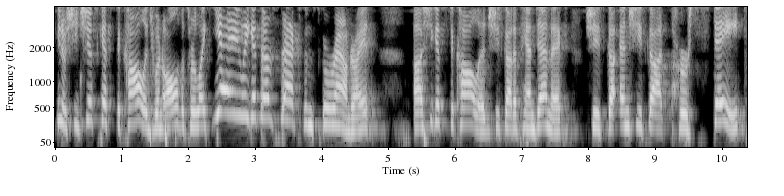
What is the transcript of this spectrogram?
you know, she just gets to college when all of us were like, yay, we get to have sex and screw around, right? Uh, she gets to college. She's got a pandemic. She's got, and she's got her state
